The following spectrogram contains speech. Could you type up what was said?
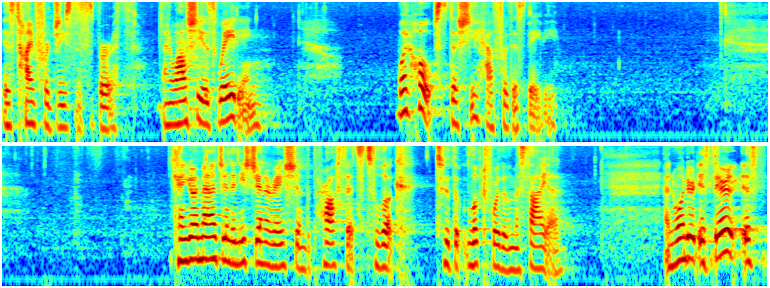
is time for Jesus' birth. And while she is waiting, what hopes does she have for this baby? Can you imagine in each generation the prophets to look to the, looked for the Messiah and wondered if, if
